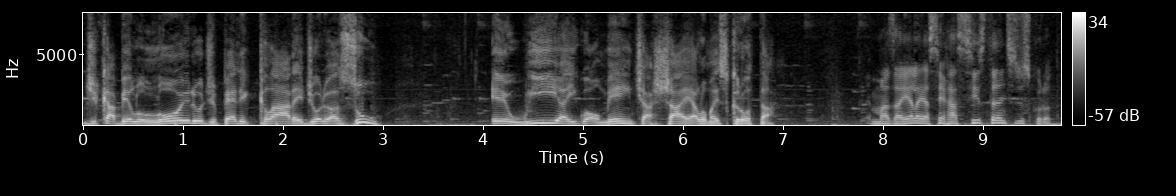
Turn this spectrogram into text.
de cabelo loiro, de pele clara e de olho azul, eu ia igualmente achar ela uma escrota. Mas aí ela ia ser racista antes de escrota.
